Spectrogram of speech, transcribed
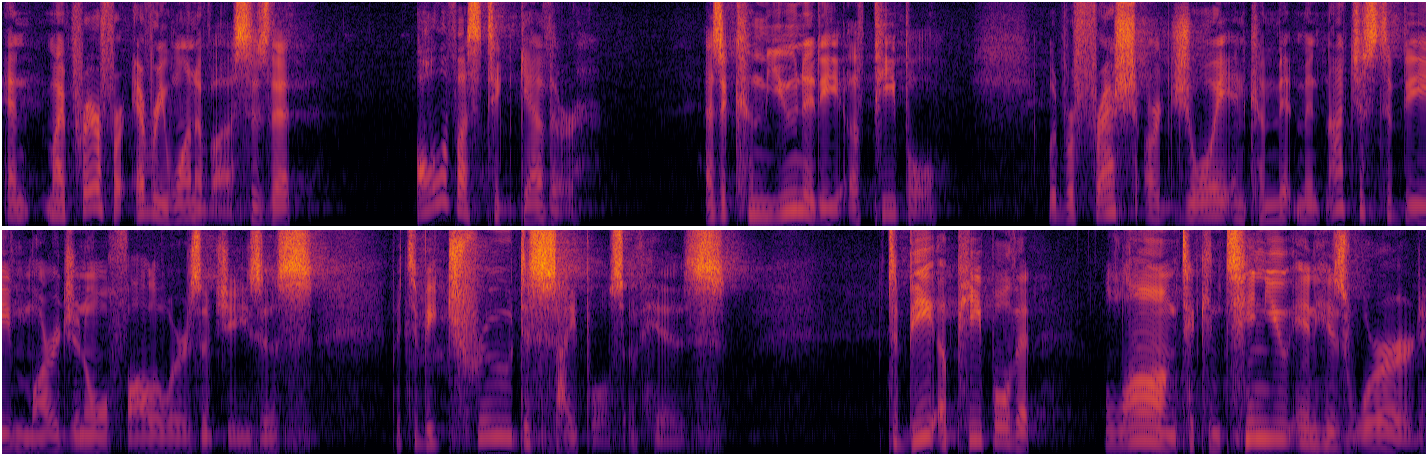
And my prayer for every one of us is that all of us together, as a community of people, would refresh our joy and commitment not just to be marginal followers of Jesus but to be true disciples of His. To be a people that long to continue in His Word,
